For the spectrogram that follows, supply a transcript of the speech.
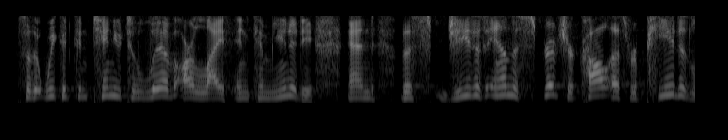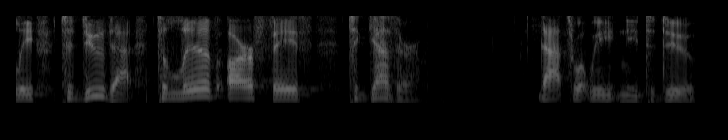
so that we could continue to live our life in community. And the, Jesus and the scripture call us repeatedly to do that, to live our faith together. That's what we need to do.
